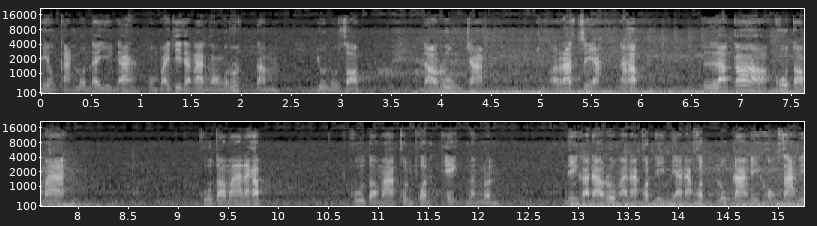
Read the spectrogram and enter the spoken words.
มีโอกาสล่นได้อีกนะ ผมไปที่ทางด้านของรุดดำยูนูซอฟดาวรุ่งจากรัสเซียนะครับ แล้วก็คู่ต่อมา คู่ต่อมานะครับ คู่ต่อมาขุนพลเอกเมืองนนท์นี่ก็ดาวรุ่งอนาคตดีมีอนาคตรูปร่างดีโครงสร้างดี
